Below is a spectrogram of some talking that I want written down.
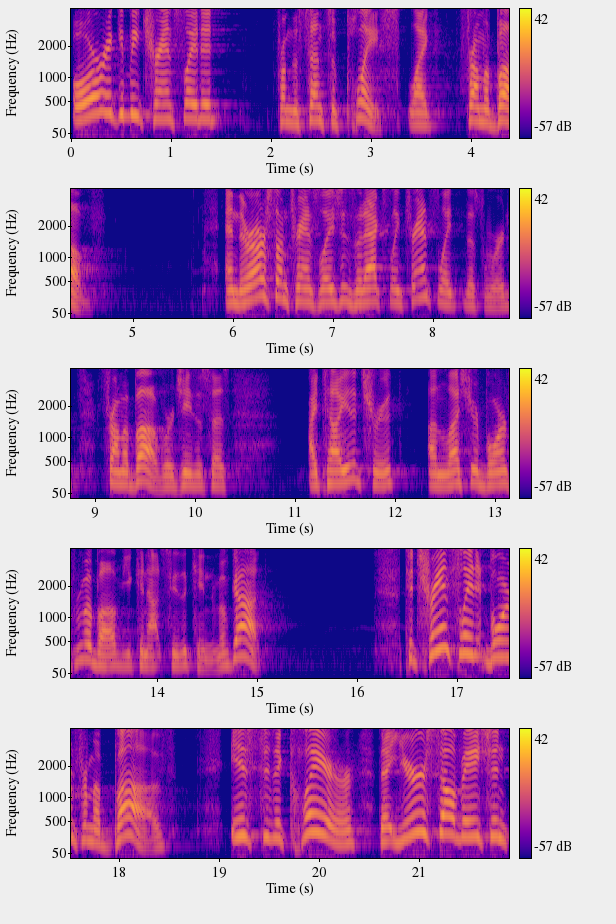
or it could be translated from the sense of place, like from above. And there are some translations that actually translate this word from above, where Jesus says, I tell you the truth, unless you're born from above, you cannot see the kingdom of God. To translate it born from above is to declare that your salvation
